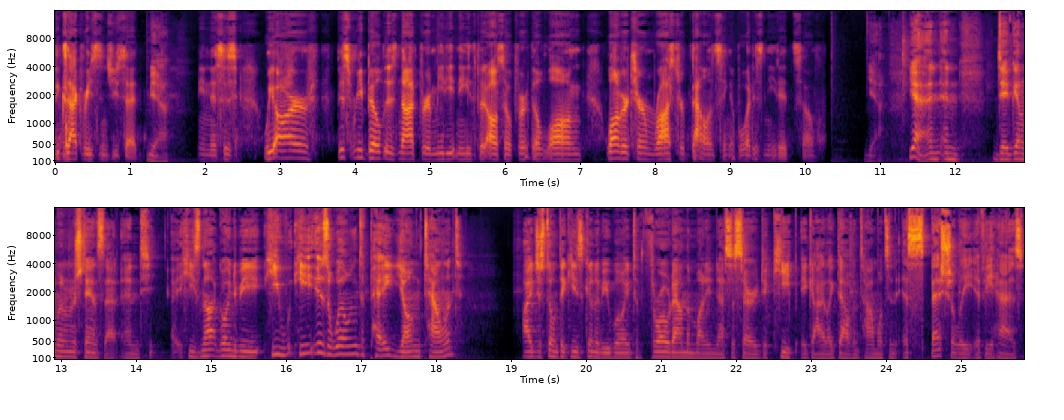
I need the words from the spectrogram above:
exact reasons you said. Yeah. I mean, this is we are. This rebuild is not for immediate needs, but also for the long, longer term roster balancing of what is needed. So Yeah, yeah, and and Dave Gettleman understands that, and he, he's not going to be he he is willing to pay young talent. I just don't think he's going to be willing to throw down the money necessary to keep a guy like Dalvin Tomlinson, especially if he has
